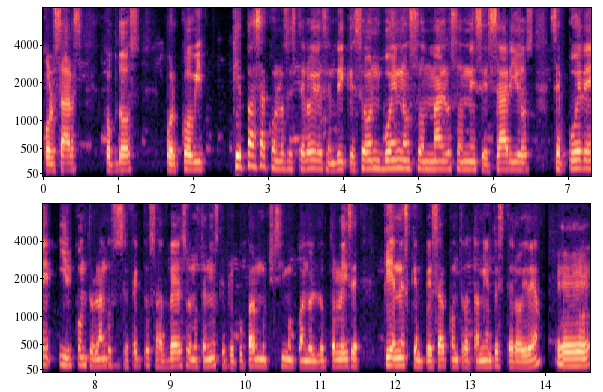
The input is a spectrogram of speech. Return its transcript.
por SARS-CoV-2, por COVID. ¿Qué pasa con los esteroides, Enrique? ¿Son buenos, son malos, son necesarios? ¿Se puede ir controlando sus efectos adversos? Nos tenemos que preocupar muchísimo cuando el doctor le dice, tienes que empezar con tratamiento esteroideo. Eh,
